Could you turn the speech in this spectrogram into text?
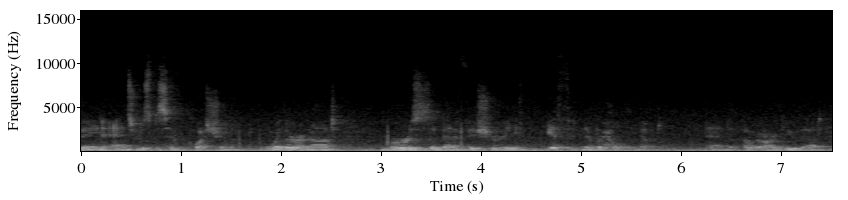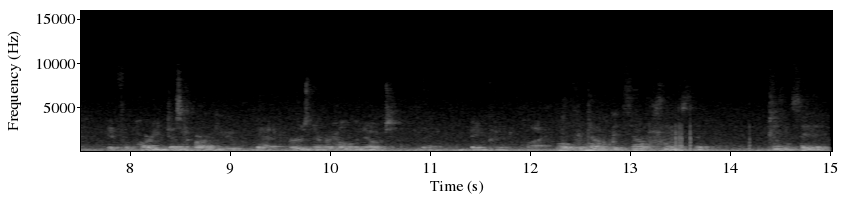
Bain answered a specific question, whether or not MERS is a beneficiary if it never held the note. And I would argue that if a party doesn't argue that MERS never held the note, then Bain couldn't apply. Well, the note itself says that, doesn't say that,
